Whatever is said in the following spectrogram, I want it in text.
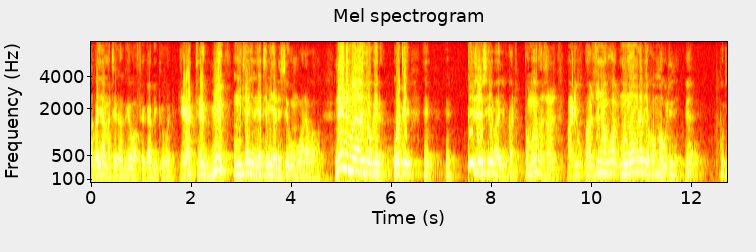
kuba yo amateeka g'ewaffe gabikewe yatemye. Omukyayina yatemye yaleseewo muwala wawa. Naye nemala njogera oti bizinesi yebayo kati tomwebaza ali azina bwati mwemwamulabyeko mu mawulire? Eh? buli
